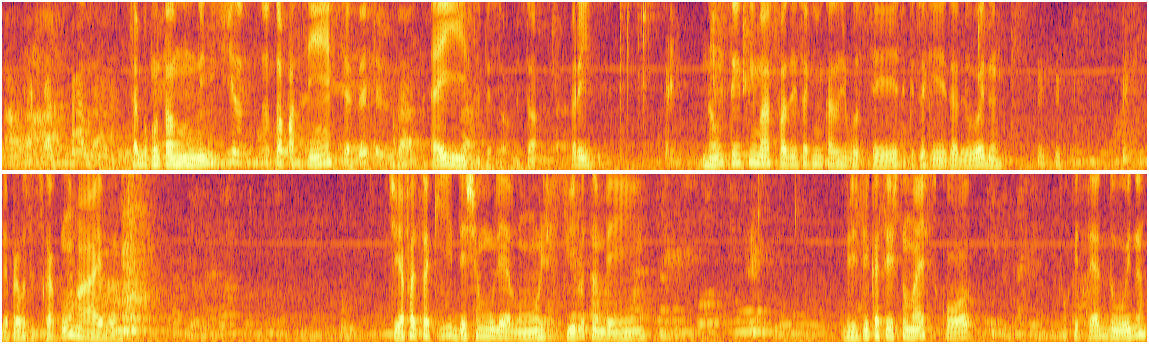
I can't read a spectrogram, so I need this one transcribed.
Tá quase pra dar. Sabe contar no limite da tua paciência? Deixa eu ajudar. deixa É isso, pessoal. Então, peraí. Não tentem mais fazer isso aqui em casa de vocês, que isso aqui tá doido. É pra vocês ficar com raiva. Se vai fazer isso aqui, deixa a mulher longe, filho também. Verifica se eles estão na escola. Porque tu é doido.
